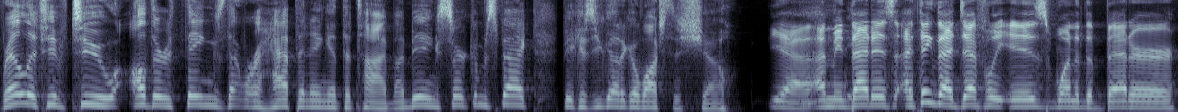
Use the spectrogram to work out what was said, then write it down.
relative to other things that were happening at the time. I'm being circumspect because you got to go watch the show. Yeah, I mean that is. I think that definitely is one of the better,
